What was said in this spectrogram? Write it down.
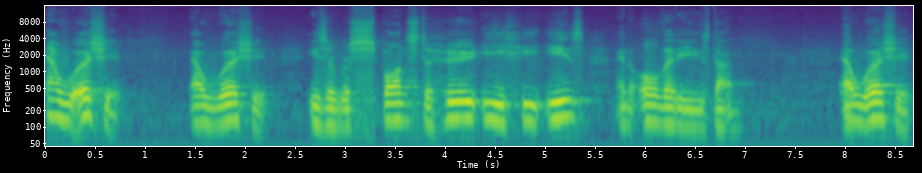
Our worship, our worship is a response to who he, is and all that he has done. Our worship,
